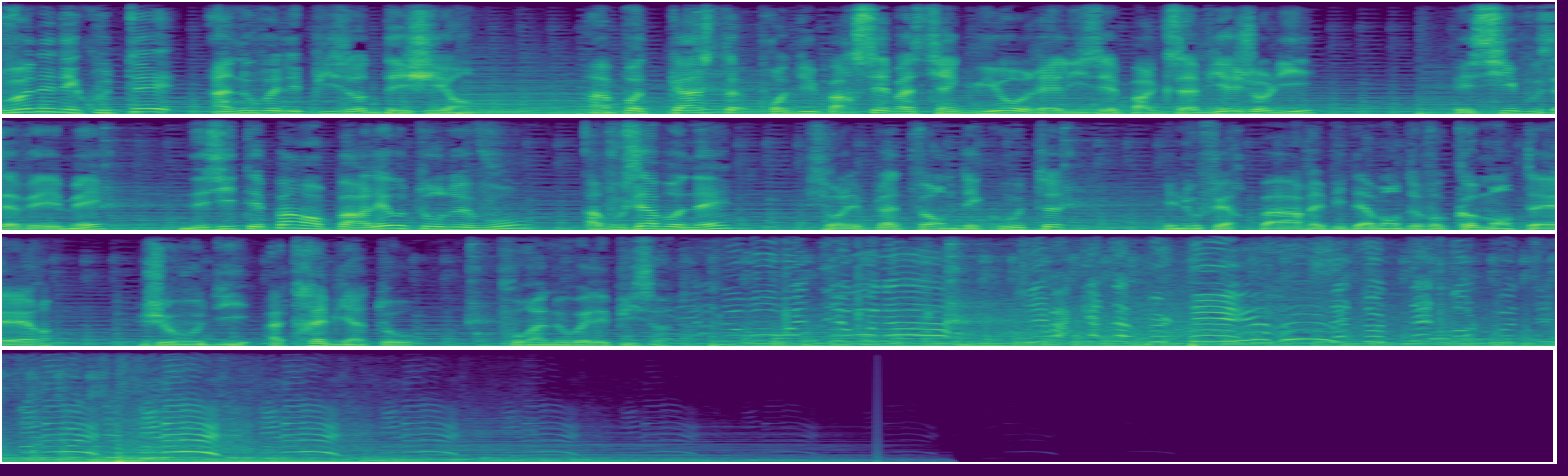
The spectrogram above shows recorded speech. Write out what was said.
Venez d'écouter un nouvel épisode des Géants, un podcast produit par Sébastien Guyot et réalisé par Xavier Joly. Et si vous avez aimé, n'hésitez pas à en parler autour de vous, à vous abonner sur les plateformes d'écoute et nous faire part évidemment de vos commentaires. Je vous dis à très bientôt pour un nouvel épisode.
